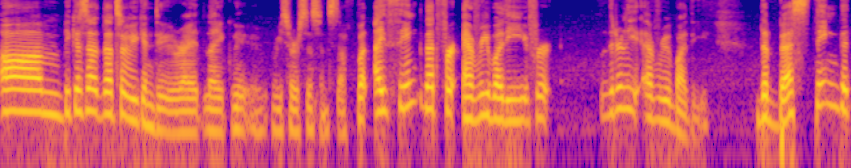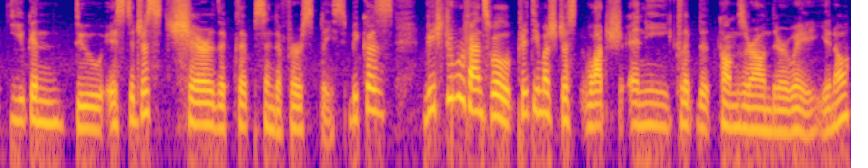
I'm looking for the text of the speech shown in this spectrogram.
um because that, that's what we can do, right? Like we, resources and stuff. But I think that for everybody, for literally everybody, the best thing that you can do is to just share the clips in the first place because VTuber fans will pretty much just watch any clip that comes around their way, you know?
